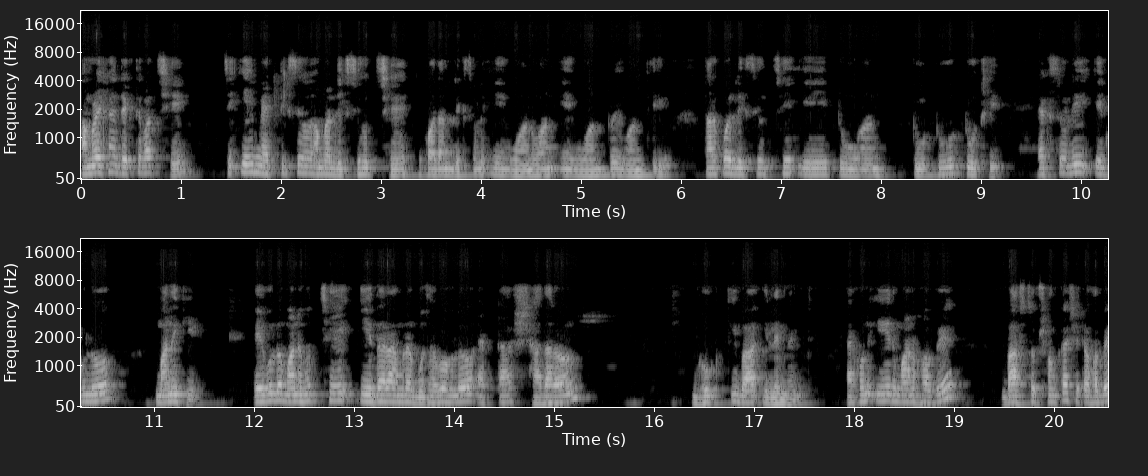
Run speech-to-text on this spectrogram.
আমরা এখানে দেখতে পাচ্ছি যে এই ম্যাট্রিক্সে আমরা লিখছি হচ্ছে, উপাদান লিখছি হলো A one one A one two A one three তারপর লিখছি হচ্ছে A two one two two two three actually এগুলো মানে কি? এগুলো মানে হচ্ছে এ দ্বারা আমরা বোঝাবো হলো একটা সাধারণ ভুক্তি বা এলিমেন্ট এখন এর মান হবে বাস্তব সংখ্যা, সেটা হবে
